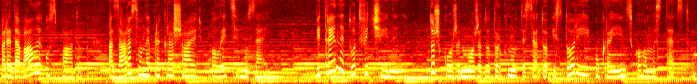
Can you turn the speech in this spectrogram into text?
передавали у спадок, а зараз вони прикрашають полиці музею. Вітрини тут відчинені, тож кожен може доторкнутися до історії українського мистецтва.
